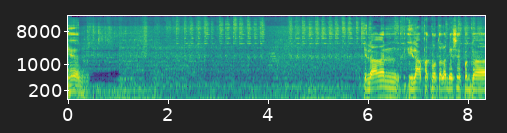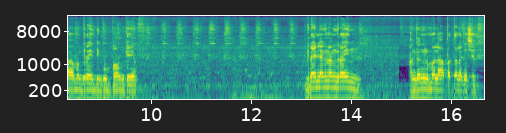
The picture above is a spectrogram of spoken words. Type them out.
Yan. Kailangan ilapat mo talaga siya pag ah, mag-grinding compound kayo. Grind lang ng grind hanggang lumalapat talaga siya.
